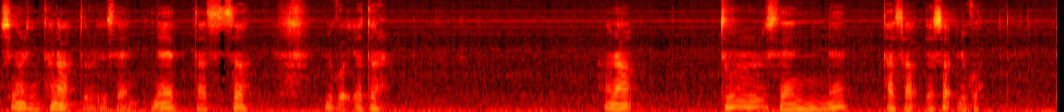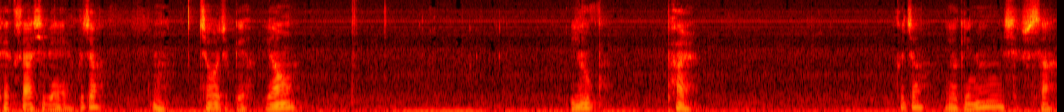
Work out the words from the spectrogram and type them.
시간을 좀 하나, 둘, 셋, 넷, 다섯, 일곱, 여덟. 하나, 둘, 셋, 넷, 다섯, 여섯, 일곱. 140이네요. 그죠? 음, 적어줄게요. 0, 6, 8. 그죠? 여기는 14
